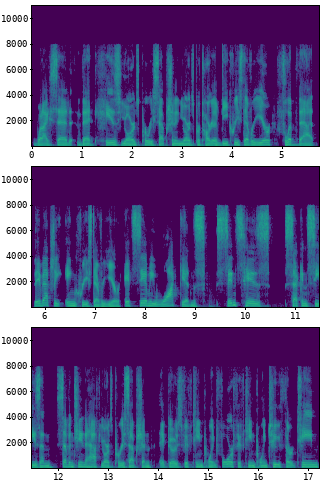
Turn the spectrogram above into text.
When I said that his yards per reception and yards per target have decreased every year, flip that. They've actually increased every year. It's Sammy Watkins since his second season, 17 and a half yards per reception. It goes 15.4, 15.2, 13.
